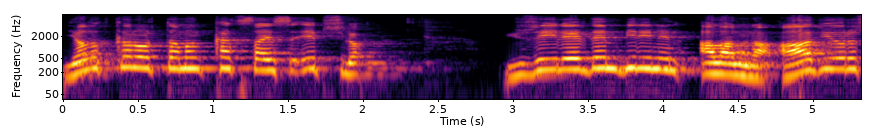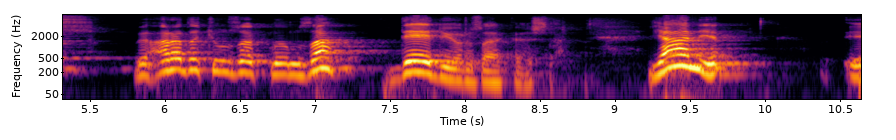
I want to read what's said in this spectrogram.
Yalıtkan ortamın katsayısı epsilon. Yüzeylerden birinin alanına A diyoruz ve aradaki uzaklığımıza D diyoruz arkadaşlar. Yani e,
